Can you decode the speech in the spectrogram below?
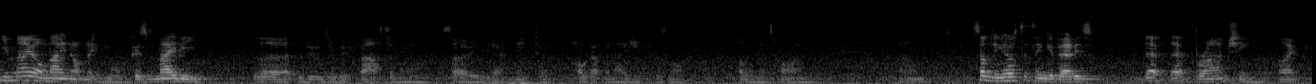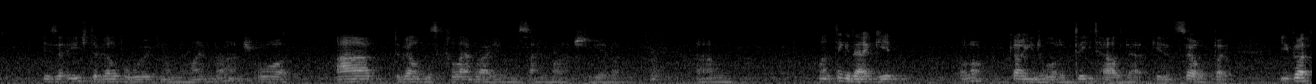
you may or may not need more because maybe the, the builds are a bit faster now, so you don't need to hog up an agent for as long, a longer time. Um, something else to think about is that, that branching, like is each developer working on their own branch or are developers collaborating on the same branch together? Um, one thing about Git, well, not going into a lot of detail about Git itself, but you've got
